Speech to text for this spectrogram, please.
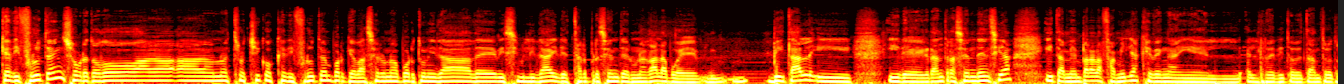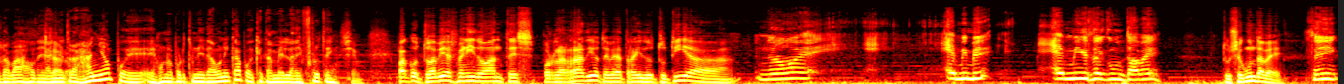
que disfruten, sobre todo a, nuestros chicos que disfruten porque va a ser una oportunidad de visibilidad y de estar presente en una gala pues vital y, de gran trascendencia y también para las familias que ven ahí el, rédito de tanto trabajo de año tras año, pues es una oportunidad única pues que también la disfruten. Paco, tú habías venido antes por la radio, te había traído tu tía. No, eh, eh, mi, es mi segunda vez. ¿Tu segunda vez? Sí.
